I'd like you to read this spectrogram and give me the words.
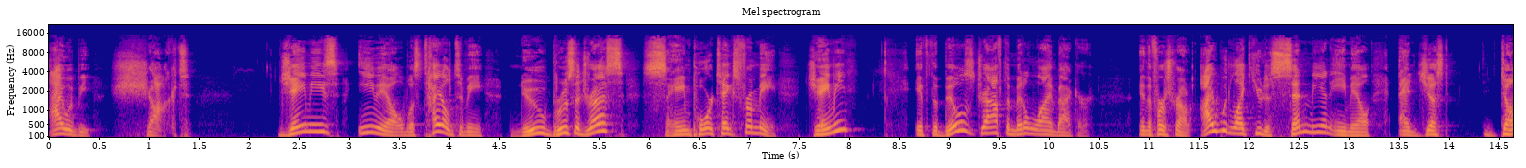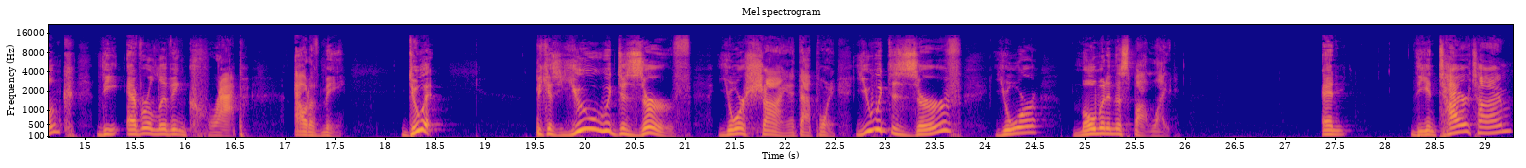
I would be shocked. Jamie's email was titled to me, New Bruce address, same poor takes from me. Jamie, if the Bills draft a middle linebacker in the first round, I would like you to send me an email and just dunk the ever living crap out of me. Do it because you would deserve your shine at that point. You would deserve your moment in the spotlight. And the entire time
